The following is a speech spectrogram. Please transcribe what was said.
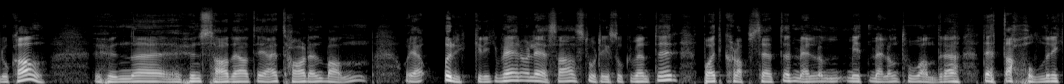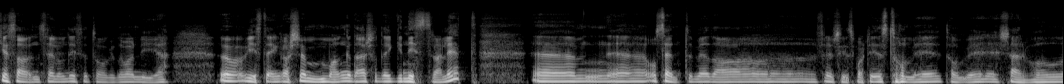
lokal hun, eh, hun, sa det at jeg tar den banen, og jeg orker ikke mer å lese av stortingsdokumenter på et klappsete mellom, midt mellom to andre. Dette holder ikke, sa hun, selv om disse togene var nye. Hun viste engasjement der så det gnistra litt. Um, og sendte med da Fremskrittspartiets Tommy, Tommy Skjervold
